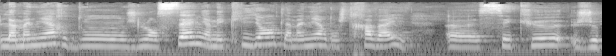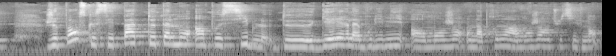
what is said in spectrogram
la manière dont je l'enseigne à mes clientes, la manière dont je travaille, euh, c'est que je, pense que c'est pas totalement impossible de guérir la boulimie en mangeant, en apprenant à manger intuitivement.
